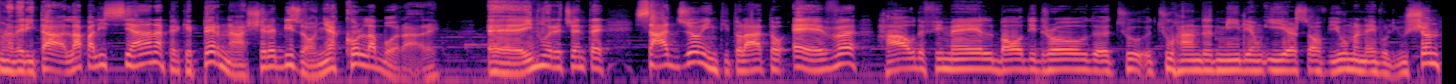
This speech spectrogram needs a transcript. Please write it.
una verità lapalissiana perché per nascere bisogna collaborare. Eh, in un recente saggio intitolato Eve, How the Female Body Drove 200 Million Years of Human Evolution,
